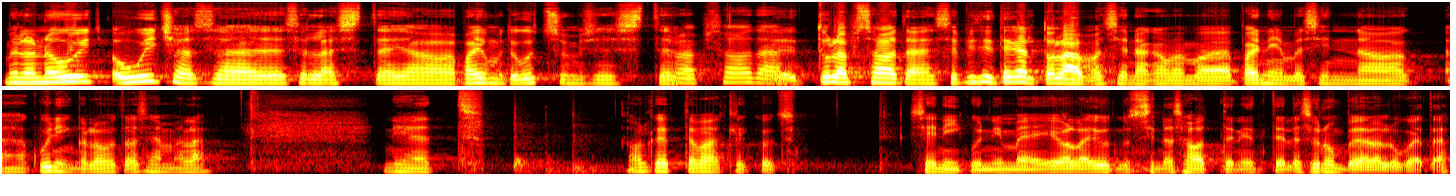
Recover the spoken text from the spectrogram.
meil on Ouij- Ouijas sellest ja vaimude kutsumisest Tuleb saade. tuleb saade, see pidi tegelikult olema siin, aga me panime sinna äh, kuningaloo tasemele. nii et olge ettevaatlikud, seni kuni me ei ole jõudnud sinna saateni, et teile sõnum peale lugeda.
